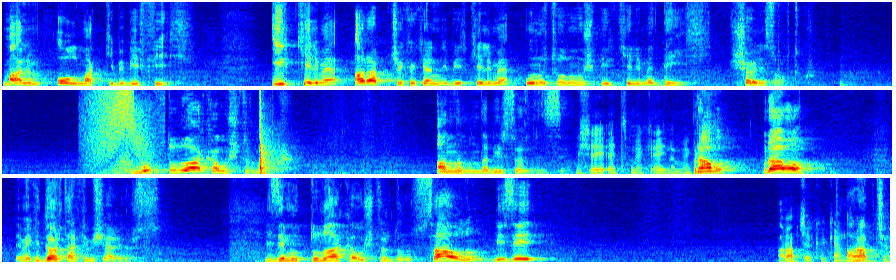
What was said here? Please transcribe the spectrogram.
malum olmak gibi bir fiil. İlk kelime Arapça kökenli bir kelime, unutulmuş bir kelime değil. Şöyle sorduk. Mutluluğa kavuşturmak anlamında bir söz dizisi. Bir şey etmek, eylemek. Bravo. Bravo. Demek ki dört harfli bir şey arıyoruz. Bizi mutluluğa kavuşturdunuz. Sağ olun. Bizi Arapça kökenli. Arapça.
